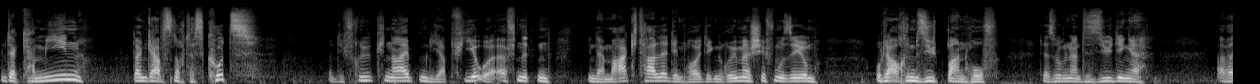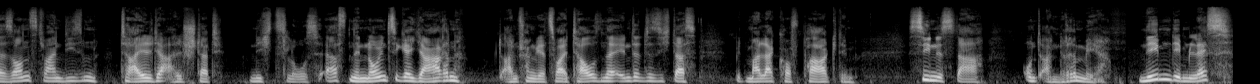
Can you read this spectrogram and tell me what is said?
und der Kamin. Dann gab es noch das Kutz und die Frühkneipen, die ab 4 Uhr öffneten, in der Markthalle, dem heutigen Römerschiffmuseum oder auch im Südbahnhof, der sogenannte Südinger. Aber sonst war in diesem Teil der Altstadt nichts los. Erst in den 90er Jahren, Anfang der 2000er, änderte sich das mit Malakoff Park, dem Cinestar und anderem mehr. Neben dem Less,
